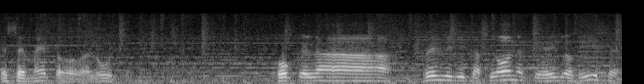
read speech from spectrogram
ese método de lucha. Porque las reivindicaciones que ellos dicen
